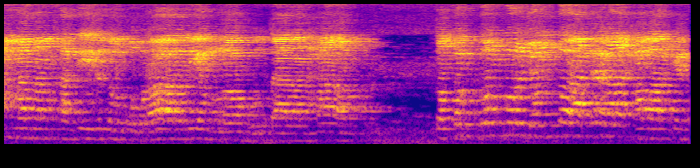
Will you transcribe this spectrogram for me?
আম্মা জান খাদিজাতুল কুবরা রাদিয়াল্লাহু তাআলা ততক্ষণ পর্যন্ত রাতের খাবার খেতেন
